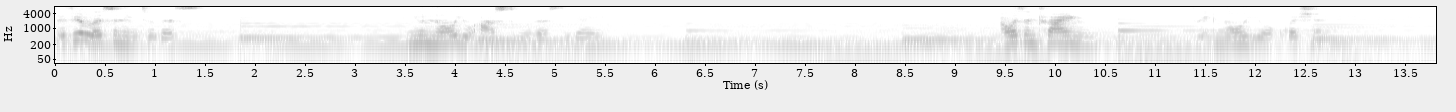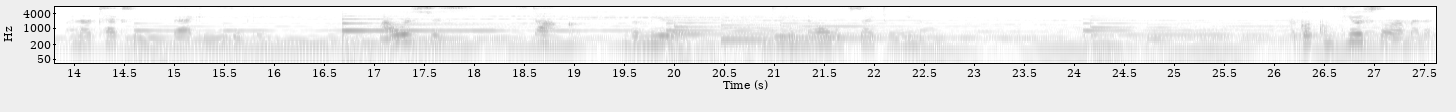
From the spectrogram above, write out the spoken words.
So if you're listening to this and you know you asked me this today, I wasn't trying to ignore your question by not texting back immediately. I was just stuck in the middle and didn't know which side to lean on. I got confused for a minute.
